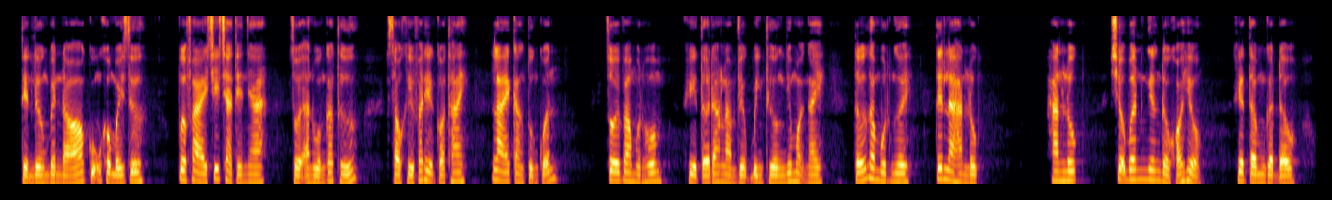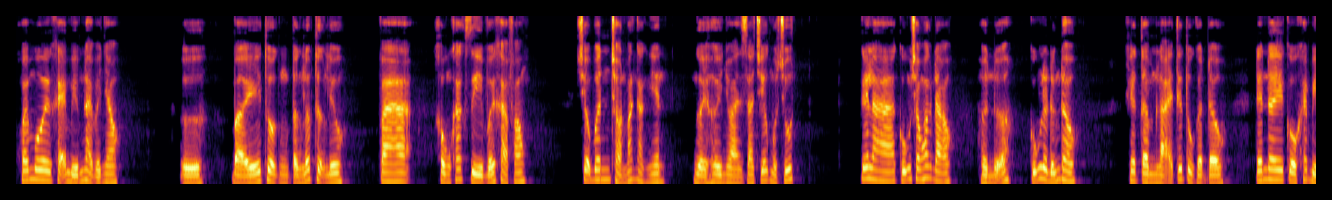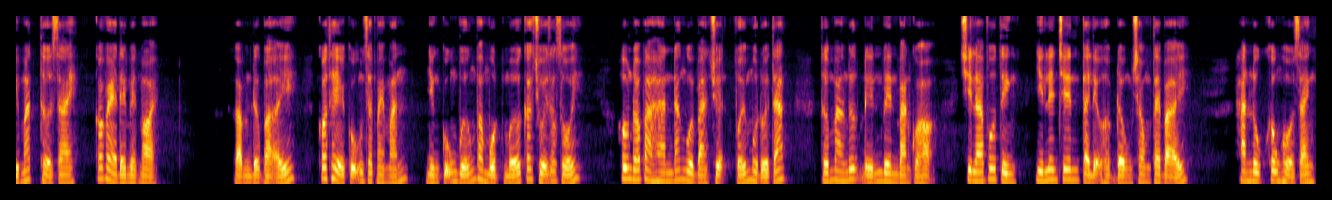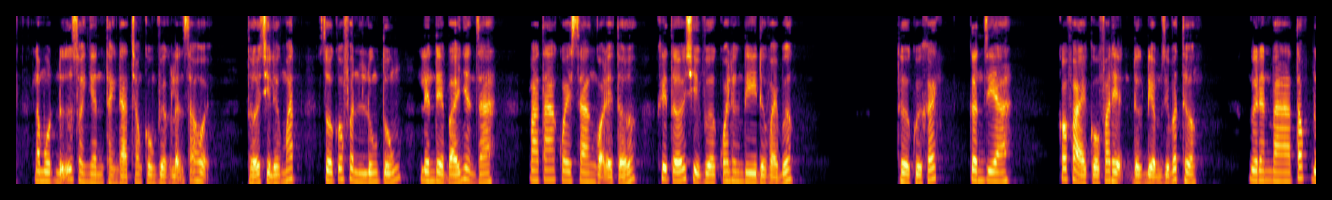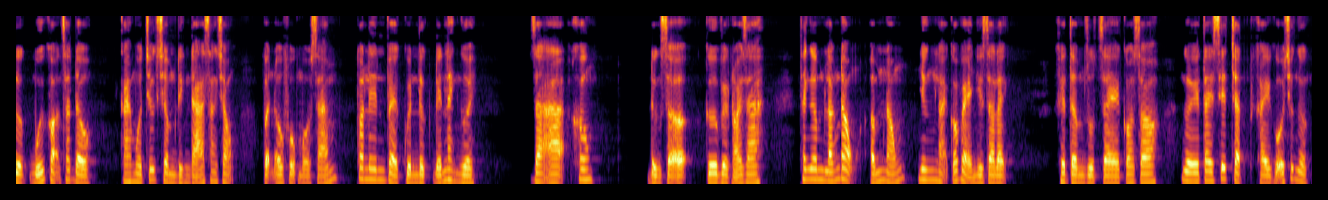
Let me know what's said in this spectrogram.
Tiền lương bên đó cũng không mấy dư, vừa phải chi trả tiền nhà, rồi ăn uống các thứ, sau khi phát hiện có thai, lại càng túng quẫn. Rồi vào một hôm, khi tớ đang làm việc bình thường như mọi ngày, tớ gặp một người tên là Hàn Lục. Hàn Lục? Triệu Bân nghiêng đầu khó hiểu, Khê Tâm gật đầu, khóe môi khẽ mím lại với nhau. Ừ, bà ấy thuộc tầng lớp thượng lưu và không khác gì với Khả Phong. Triệu Bân tròn mắt ngạc nhiên, người hơi nhoài ra trước một chút. Nghĩa là cũng trong hắc đạo? hơn nữa cũng là đứng đầu. Khê Tâm lại tiếp tục gật đầu, đến đây cô khẽ bí mắt thở dài, có vẻ đầy mệt mỏi. Gặp được bà ấy, có thể cũng rất may mắn, nhưng cũng vướng vào một mớ các chuỗi rắc rối. Hôm đó bà Hàn đang ngồi bàn chuyện với một đối tác, tớ mang nước đến bên bàn của họ, chỉ là vô tình nhìn lên trên tài liệu hợp đồng trong tay bà ấy. Hàn Lục không hổ danh là một nữ doanh nhân thành đạt trong công việc lẫn xã hội. Tớ chỉ liếc mắt, rồi có phần lúng túng liền để bà ấy nhận ra, Bà ta quay sang gọi để tớ, khi tớ chỉ vừa quay lưng đi được vài bước. "Thưa quý khách, cần gì à? Có phải cô phát hiện được điểm gì bất thường?" Người đàn bà tóc được búi gọn sát đầu, cài một chiếc châm đính đá sang trọng, vận âu phục màu xám, toát lên vẻ quyền lực đến lạnh người. "Dạ không." "Đừng sợ, cứ việc nói ra." Thanh âm lắng đọng, ấm nóng nhưng lại có vẻ như ra lệnh. khi Tâm rụt rè co ro, người tay siết chặt khay gỗ trước ngực.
